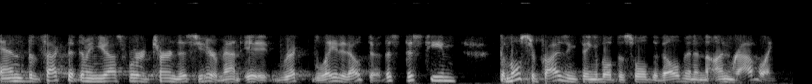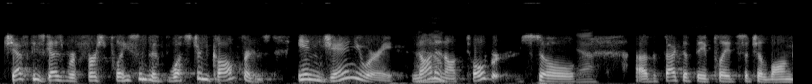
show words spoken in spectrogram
and the fact that I mean, you asked for a turn this year, man. It, Rick laid it out there. This this team. The most surprising thing about this whole development and the unraveling Jeff, these guys were first place in the Western Conference in January, not in October. So yeah. Uh, the fact that they played such a long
